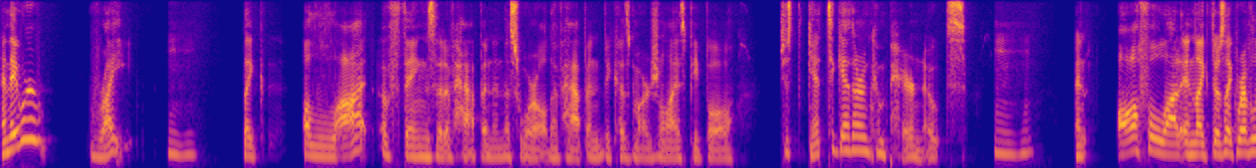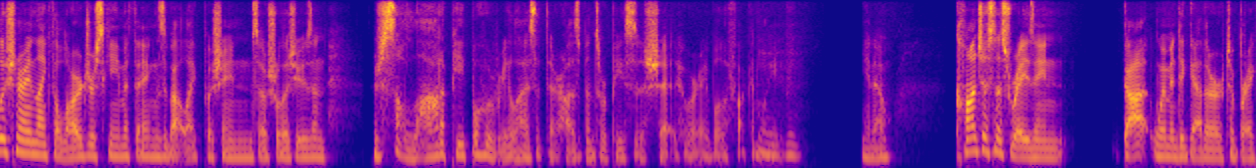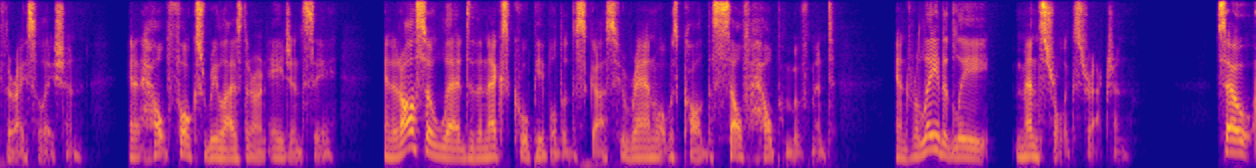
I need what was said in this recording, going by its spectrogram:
And they were right. Mhm. Like a lot of things that have happened in this world have happened because marginalized people just get together and compare notes Mhm. An awful lot and like there's like revolutionary in like the larger scheme of things about like pushing social issues and there's just a lot of people who realize that their husbands were pieces of shit who are able to fucking leave Mhm. you know consciousness raising got women together to break their isolation and it helped folks realize their own agency and it also led to the next cool people to discuss who ran what was called the self-help movement and relatedly menstrual extraction so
